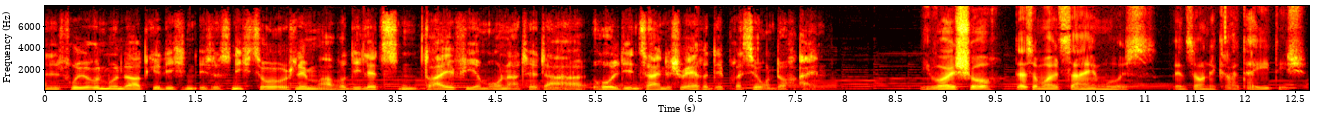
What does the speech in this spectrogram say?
In den früheren Mundartgedichten ist es nicht so schlimm, aber die letzten drei, vier Monate, da holt ihn seine schwere Depression doch ein. Ich weiß schon, dass er mal sein muss, wenn es auch nicht gerade heute ist.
